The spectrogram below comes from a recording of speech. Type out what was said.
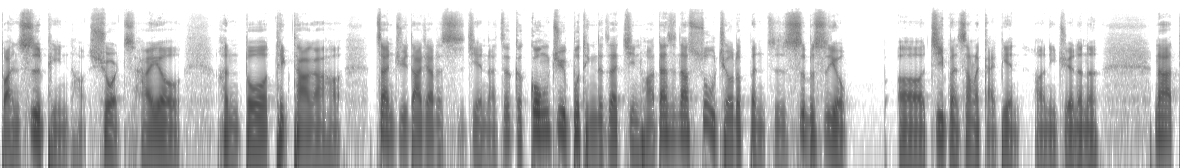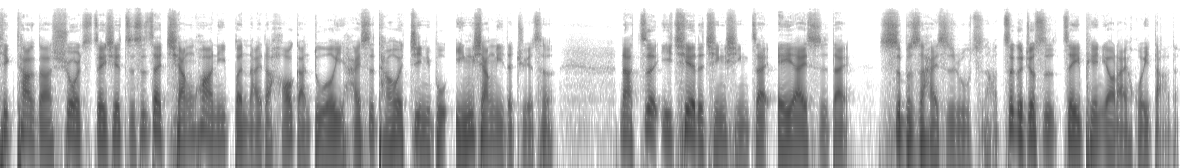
短视频，哈，Shorts，还有很多 TikTok 啊，哈，占据大家的时间呢。这个工具不停的在进化，但是那诉求的本质是不是有？呃，基本上的改变啊，你觉得呢？那 TikTok 的 Shorts 这些只是在强化你本来的好感度而已，还是它会进一步影响你的决策？那这一切的情形在 AI 时代是不是还是如此？哈，这个就是这一篇要来回答的，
